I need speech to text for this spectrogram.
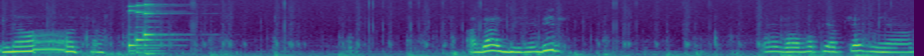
İnat. Aga 21 Ama wallhop yapacağız mı ya?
